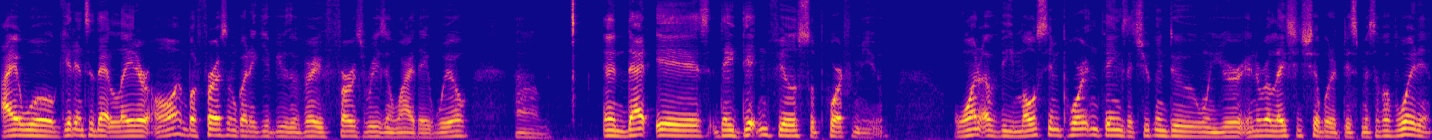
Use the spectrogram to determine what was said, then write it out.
I will get into that later on, but first I'm going to give you the very first reason why they will. Um, and that is they didn't feel support from you. One of the most important things that you can do when you're in a relationship with a dismissive avoidant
